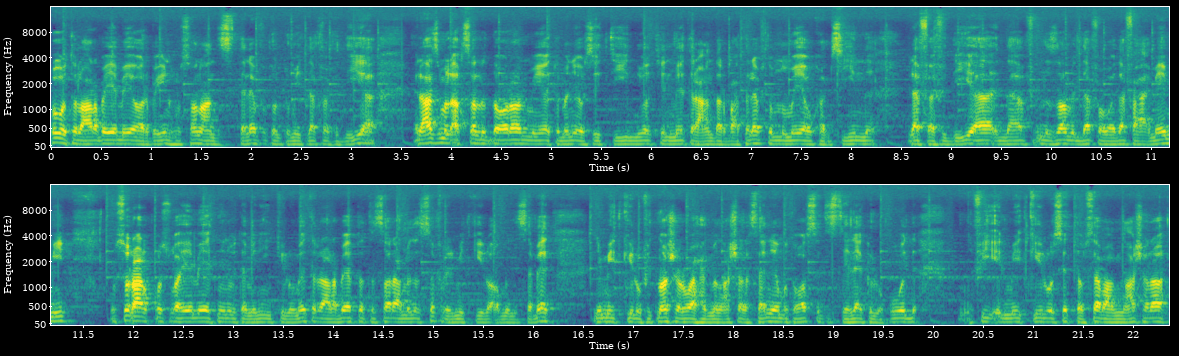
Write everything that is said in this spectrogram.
قوة العربية 140 حصان عند 6300 لفة في الدقيقة. العزم الأقصى للدوران 168 نيوتن متر عند 4850 لفة في الدقيقة. نظام الدفع هو دفع أمامي. والسرعة القصوى هي 182 كيلو متر العربية بتتسارع من الصفر ل 100 كيلو أو من الثبات ل 100 كيلو في 12 واحد من 10 ثانية. متوسط استهلاك الوقود في ال 100 كيلو 6.7 من 10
